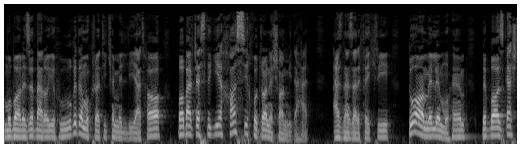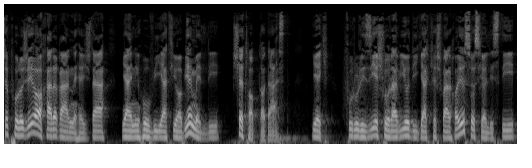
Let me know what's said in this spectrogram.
مبارزه برای حقوق دموکراتیک ملیت ها با برجستگی خاصی خود را نشان می دهد. از نظر فکری دو عامل مهم به بازگشت پروژه آخر قرن هجده یعنی هویتیابی ملی شتاب داده است. یک فروریزی شوروی و دیگر کشورهای سوسیالیستی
